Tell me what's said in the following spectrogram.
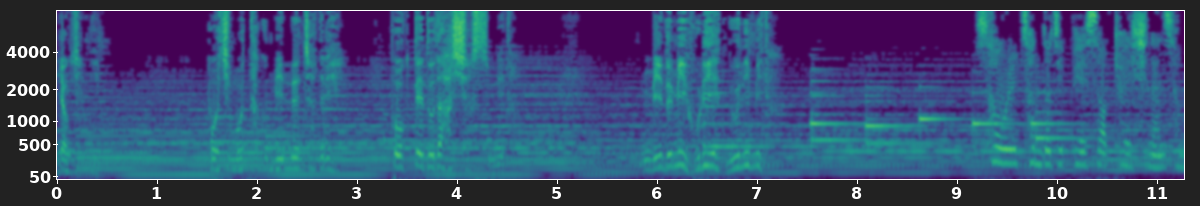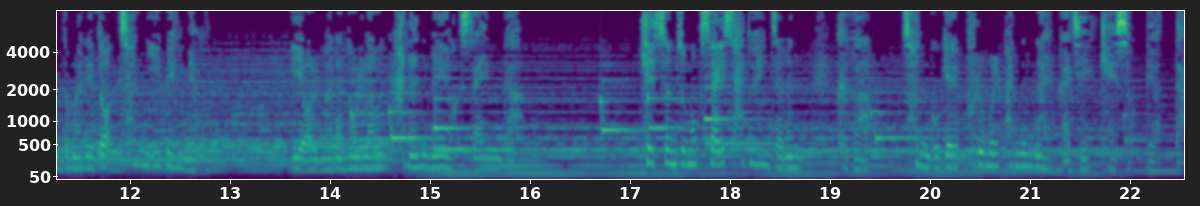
형제님, 보지 못하고 믿는 자들이 복되도다 하셨습니다. 믿음이 우리의 눈입니다. 서울 전도 집회에서 결신한 성도만 해도 1200명. 이 얼마나 놀라운 하나님의 역사인가. 길선주 목사의 사도행전은 그가 천국의 부름을 받는 날까지 계속되었다.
